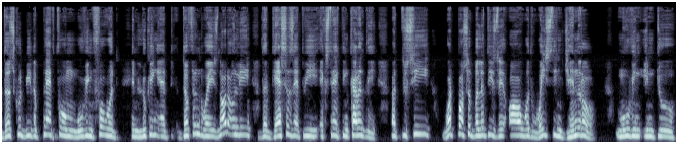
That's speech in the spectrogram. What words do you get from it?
this could be the platform moving forward in looking at different ways, not only the gases that we extracting currently, but to see what possibilities there are with waste in general moving into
